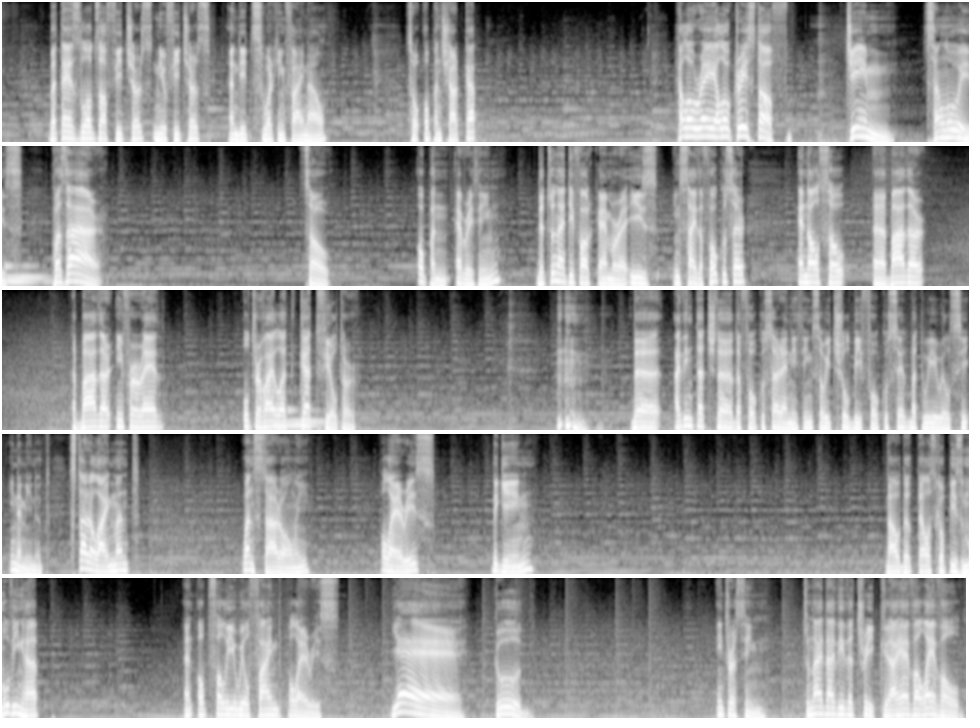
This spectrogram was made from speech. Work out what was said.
but has loads of features, new features, and it's working fine now. So open SharpCap. Hello Ray, hello Christoph, Jim, San Luis, Quasar. So open everything the 294 camera is inside the focuser and also a Baader a Baader infrared ultraviolet cut filter. the I didn't touch the, the focuser or anything, so it should be focused, but we will see in a minute. Star alignment. One star only. Polaris. Begin. Now the telescope is moving up and hopefully we'll find Polaris. Yeah! Good. Interesting. Tonight I did a trick. I have a level,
